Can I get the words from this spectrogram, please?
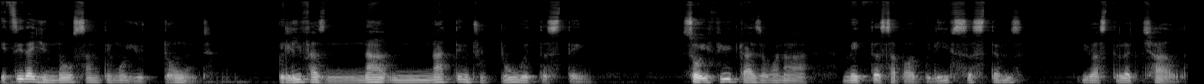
It's either you know something or you don't. Belief has no, nothing to do with this thing so if you guys want to make this about belief systems, you are still a child.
